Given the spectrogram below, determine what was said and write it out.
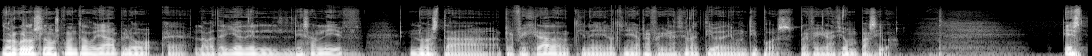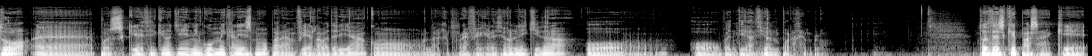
No recuerdo si lo hemos comentado ya, pero eh, la batería del Nissan Leaf no está refrigerada, no tiene refrigeración activa de ningún tipo, es refrigeración pasiva. Esto eh, pues quiere decir que no tiene ningún mecanismo para enfriar la batería como la refrigeración líquida o, ventilación, por ejemplo. Entonces, ¿qué pasa? Que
